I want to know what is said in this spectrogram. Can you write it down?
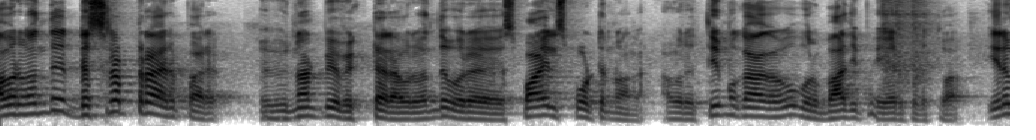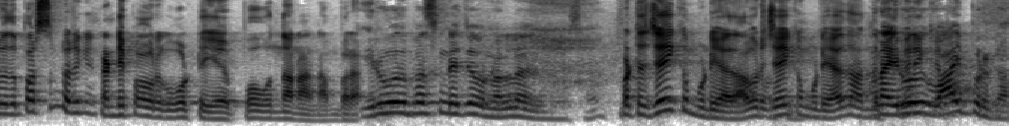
அவர் வந்து டிஸ்ரப்டராக இருப்பார். நாட் பி விக்டர் அவர் வந்து ஒரு ஸ்பாயில் ஸ்போர்ட்டுன்னுவாங்க அவர் திமுகவும் ஒரு பாதிப்பை ஏற்படுத்துவார். இருபது பர்சன்ட் வரைக்கும் கண்டிப்பாக அவருக்கு ஓட்டு போகும் தான் நான் நம்புகிறேன் இருபது பர்சன்டேஜ் ஒரு நல்ல பட் ஜெயிக்க முடியாது. அவர் ஜெயிக்க முடியாது. அந்த இருபது வாய்ப்பு இருக்கா?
